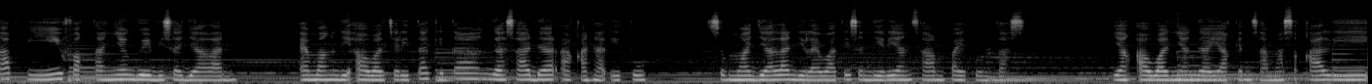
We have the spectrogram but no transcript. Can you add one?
tapi faktanya gue bisa jalan. Emang di awal cerita kita nggak sadar akan hal itu. Semua jalan dilewati sendirian sampai tuntas. Yang awalnya nggak yakin sama sekali,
